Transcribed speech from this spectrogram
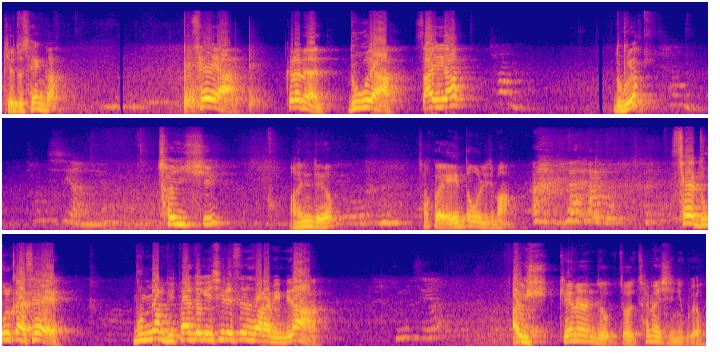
걔도 새인가? 새야. 그러면 누구야? 싸이야? 누구야? 천씨 아니에요? 천씨? 아닌데요? 자꾸 애인 떠올리지 마. 새 누굴까요? 새. 문명 비판적인 시를 쓰는 사람입니다. 김수영? 아유씨, 걔는 저, 저 참여신이고요.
